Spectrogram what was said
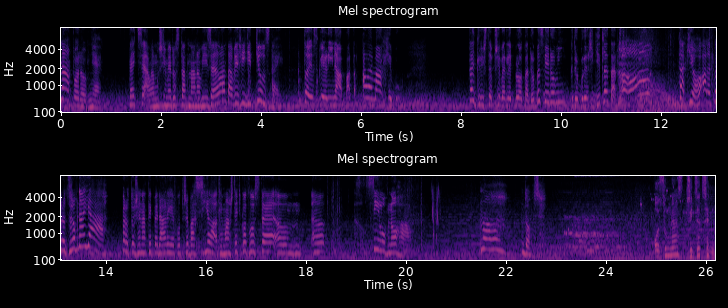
Napodobně. Teď se ale musíme dostat na Nový Zéland a vyřídit Tuesday. To je skvělý nápad, ale má chybu. Teď, když jste přivedli pilota do bezvědomí, kdo bude řídit letadlo? Tak jo, ale proč zrovna já? Protože na ty pedály je potřeba síla a ty máš teď tlusté... Um, uh, sílu v nohách. No, dobře. 1837.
